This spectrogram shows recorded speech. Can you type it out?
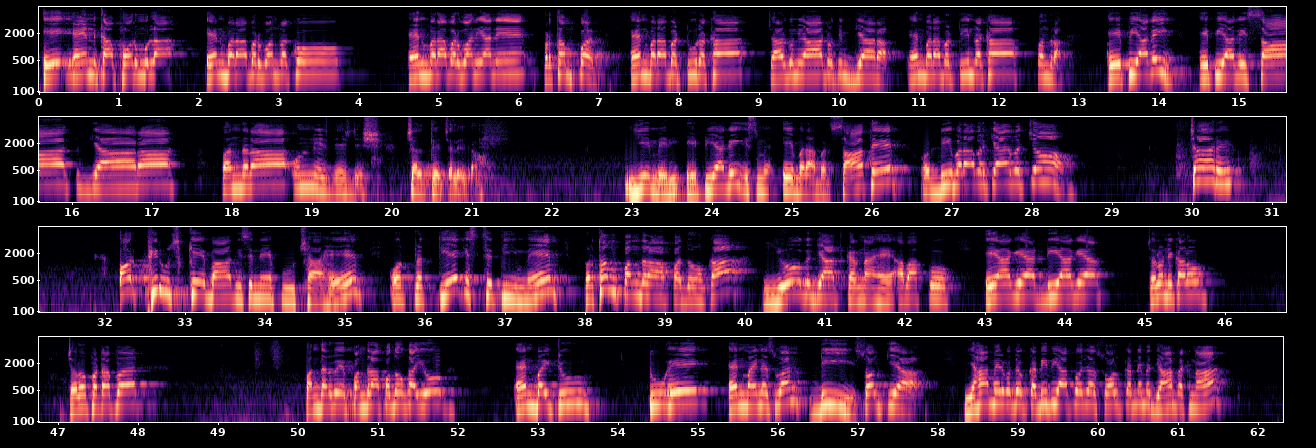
ए एन का फॉर्मूला एन बराबर वन रखो। एन बराबर वन यानी प्रथम पद। एन बराबर टू रखा, चार दुनिया आठ और तीन ग्यारह। एन बराबर तीन रखा, पंद्रह। एपी आ गई। एपी आ गई सात, ग्यारह, पंद्रह, उन्नीस। डेश डेश चलते चले जाओ। ये मेरी एपी आ गई। इसमें ए बराबर सात है और डी बराबर क्या है बच्चों? चार है। और फिर उसके बाद इसने पूछा है, और प्रत्येक स्थिति में प्रथम पंद्रह पदों का योग ज्ञात करना है। अब आपको ए आ गया डी आ गया। चलो निकालो। चलो फटाफट। पंद्रहवें, पंद्रह पदों का योग। N by two two a n minus one d solve किया। यहाँ मेरे को देखो, कभी भी आपको जब सॉल्व करने में ध्यान रखना।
